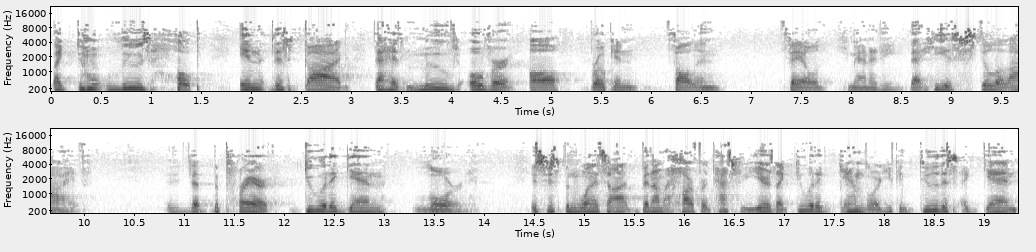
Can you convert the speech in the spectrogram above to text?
Like don't lose hope in this God that has moved over all broken, fallen, failed humanity. That He is still alive. The, the prayer, do it again, Lord. It's just been one that's on, been on my heart for the past few years. Like, do it again, Lord. You can do this again.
